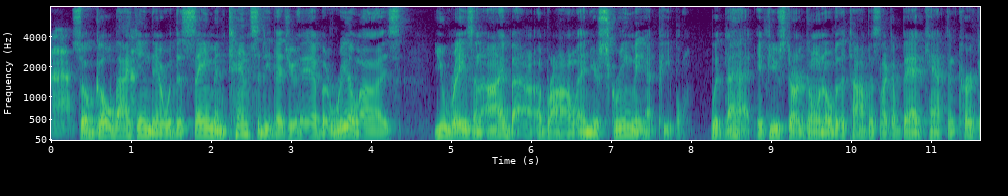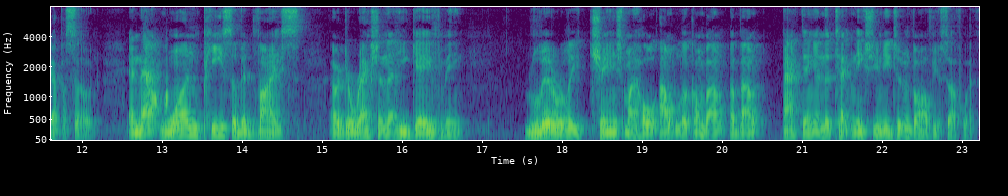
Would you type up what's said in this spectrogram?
Ah. So go back in there with the same intensity that you had, but realize you raise an eyebrow a brow and you're screaming at people. With that, if you start going over the top, it's like a bad Captain Kirk episode. And that oh. one piece of advice or direction that he gave me literally changed my whole outlook about about acting and the techniques you need to involve yourself with.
